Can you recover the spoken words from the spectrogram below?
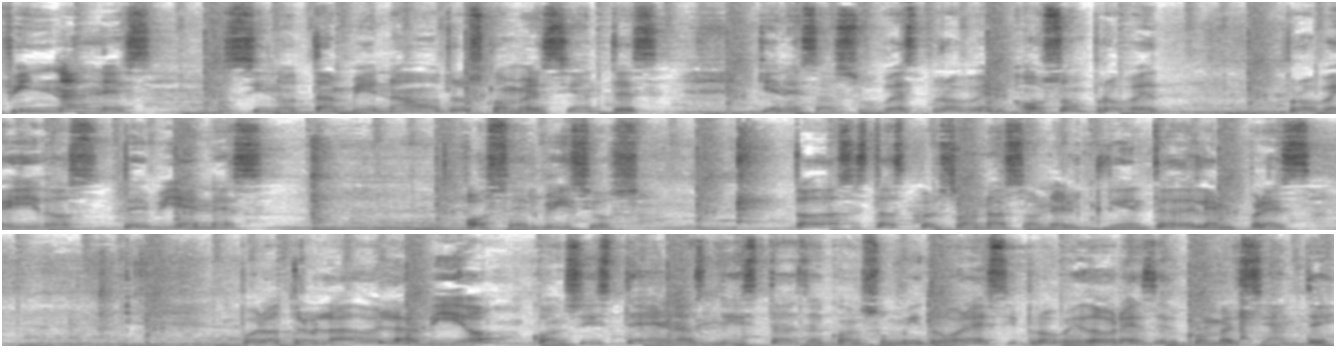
finales, sino también a otros comerciantes, quienes a su vez proveen o son proveídos de bienes o servicios. Todas estas personas son el cliente de la empresa. Por otro lado, el avío consiste en las listas de consumidores y proveedores del comerciante.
